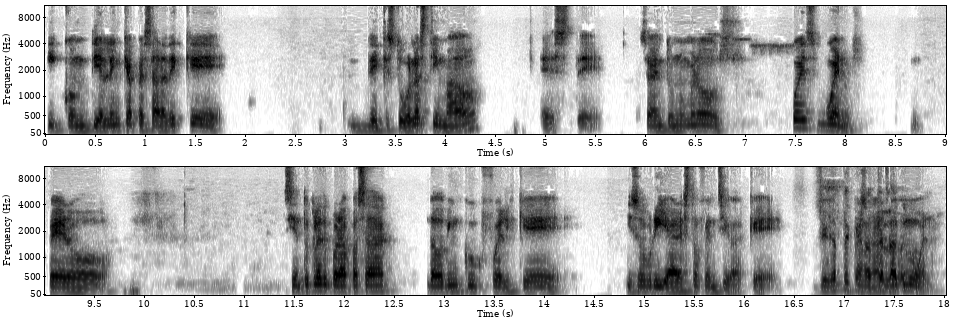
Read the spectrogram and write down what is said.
y con Tielen, que a pesar de que, de que estuvo lastimado, este, se aventó números, pues, buenos. Pero siento que la temporada pasada Dalvin Cook fue el que hizo brillar esta ofensiva, que Fíjate que no te la es muy buena.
